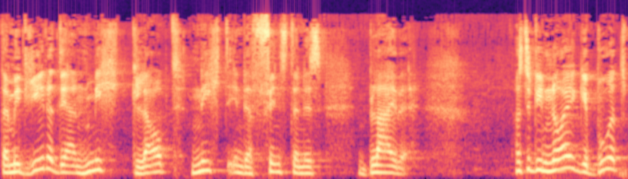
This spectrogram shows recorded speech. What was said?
damit jeder, der an mich glaubt, nicht in der Finsternis bleibe. Hast du die neue Geburt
